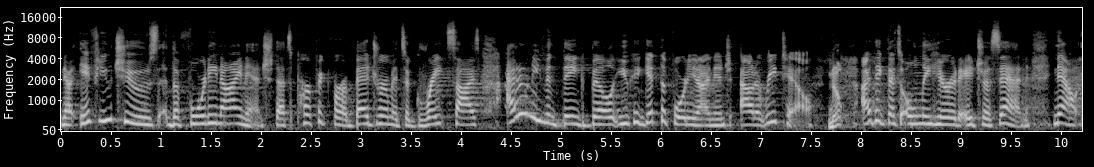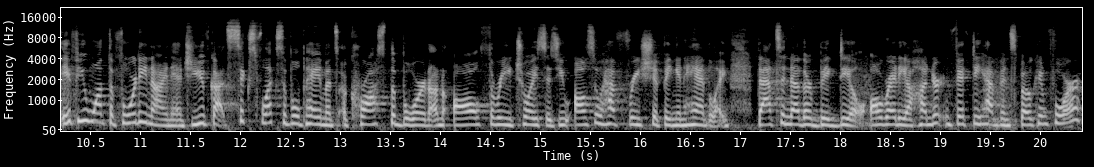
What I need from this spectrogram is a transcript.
Now, if you choose the 49 inch, that's perfect for a bedroom. It's a great size. I don't even think, Bill, you can get the 49 inch out at retail. Nope. I think that's only here at HSN. Now, if you want the 49 inch, you've got six flexible payments across the board on all three choices. You also have free shipping and handling. That's another big deal. Already 150 have been spoken for.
